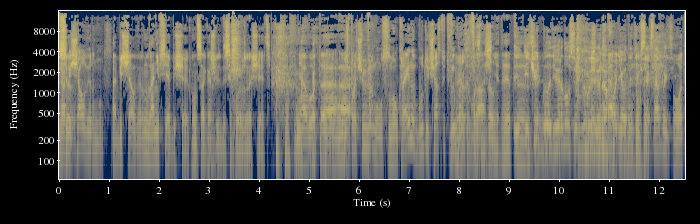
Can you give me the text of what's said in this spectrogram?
Всё... Обещал вернуться. Обещал вернуться. Они все обещают. Он Саакашвили до сих пор возвращается. Вот, а, между прочим, вернулся на Украину, будет участвовать в выборах в Раду. И чуть было не вернулся в Грузию на фоне вот этих всех событий. Вот,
